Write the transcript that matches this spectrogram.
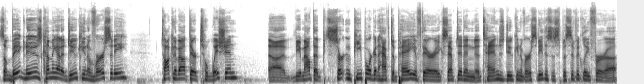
Some big news coming out of Duke University talking about their tuition, uh, the amount that certain people are going to have to pay if they're accepted and attend Duke University. This is specifically for uh,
